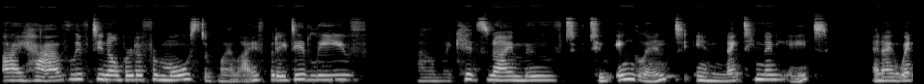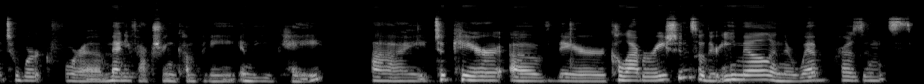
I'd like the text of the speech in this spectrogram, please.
I have lived in Alberta for most of my life, but I did leave. Uh, my kids and I moved to England in 1998, and I went to work for a manufacturing company in the UK. I took care of their collaboration, so their email and their web presence,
